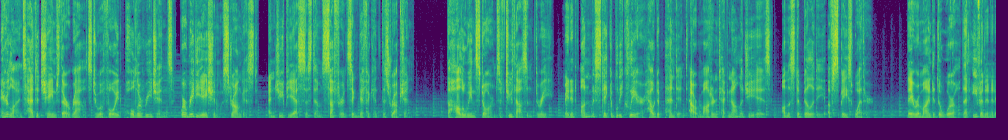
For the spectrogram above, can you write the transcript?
Airlines had to change their routes to avoid polar regions where radiation was strongest, and GPS systems suffered significant disruption. The Halloween storms of 2003 made it unmistakably clear how dependent our modern technology is on the stability of space weather. They reminded the world that even in an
